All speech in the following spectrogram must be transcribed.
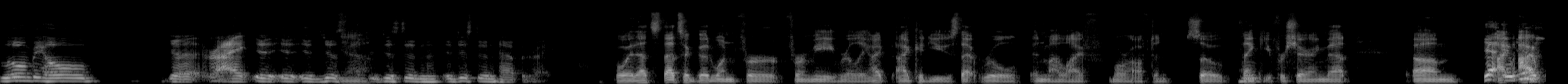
lo and behold, yeah, right. It, it, it just Yeah. it just didn't it just didn't happen right. boy that's that's a good one for for me really i i could use that rule in my life more often so thank you for sharing that um Yeah, I- it I- works,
